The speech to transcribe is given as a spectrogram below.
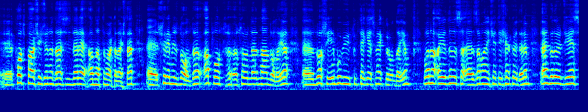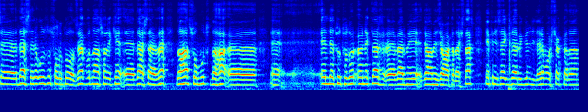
e, kod parçacığını da sizlere anlattım arkadaşlar. E, süremiz doldu. Upload e, sorunlarından dolayı e, dosyayı bu büyüklükte kesmek durumundayım. Bana ayırdığınız e, zaman için teşekkür ederim. AngularJS e, dersleri uzun soluklu olacak. Bundan sonraki e, derslerde daha somut, daha e, e, elle tutulur örnekler e, vermeye devam edeceğim arkadaşlar. Hepinize güzel bir gün dilerim. Hoşçakalın.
